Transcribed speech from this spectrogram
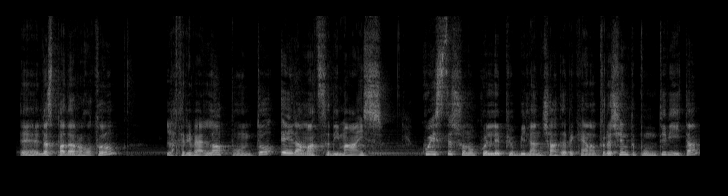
eh, la spada a rotolo, la trivella appunto e la mazza di mais. Queste sono quelle più bilanciate perché hanno 300 punti vita,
